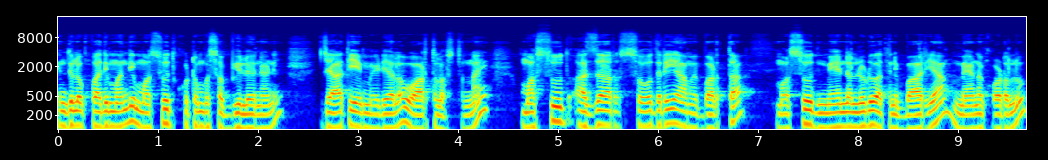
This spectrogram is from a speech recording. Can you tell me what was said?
ఇందులో పది మంది మసూద్ కుటుంబ సభ్యులేనని జాతీయ మీడియాలో వార్తలు వస్తున్నాయి. మసూద్ అజార్ సోదరి ఆమె భర్త మసూద్ మేనల్లుడు అతని భార్య మేనకోడలు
